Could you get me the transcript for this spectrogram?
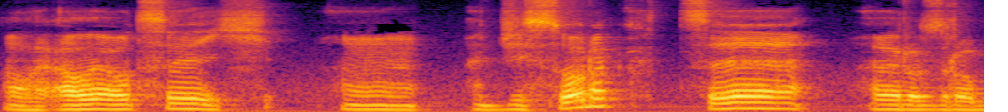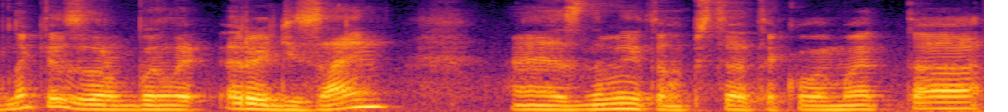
але, але оцей G40 це розробники зробили редизайн е, знаменитого пістолета кулемета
